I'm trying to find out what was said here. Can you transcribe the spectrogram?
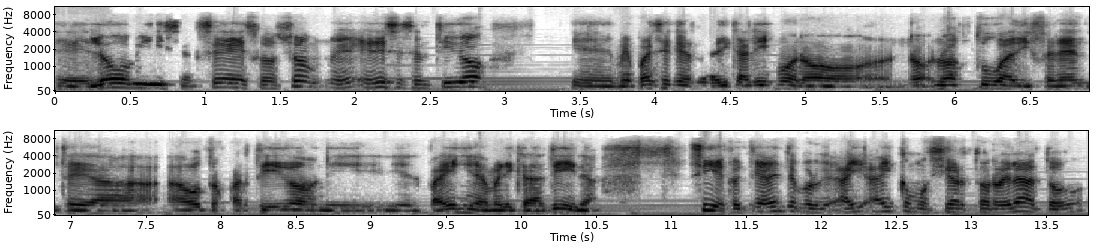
eh, lobbies accesos. Yo, en ese sentido, eh, me parece que el radicalismo no, no, actúa diferente a, otros partidos, ni, ni, el país, ni en América Latina. Sí, efectivamente, porque hay, hay como cierto relato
